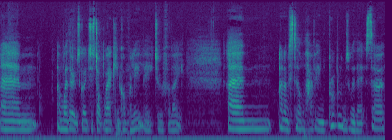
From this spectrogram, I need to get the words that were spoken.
um, and whether it was going to stop working completely. Truthfully, um, and I'm still having problems with it. So,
